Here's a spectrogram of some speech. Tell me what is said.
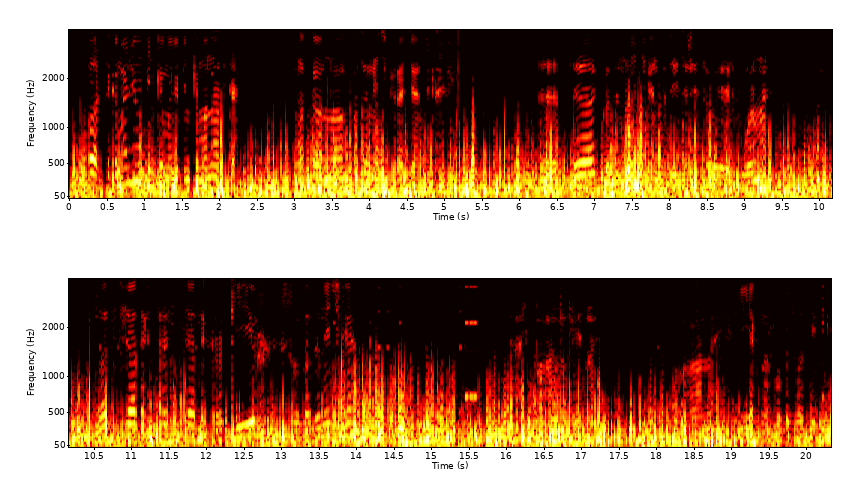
Попалась така малюпенька, малюпенька монетка. Напевно, одиничка радянська. Е, Так, одиничка, подивіться, ще старої реформи. 20-х, 30-х років. Що за одиничка? Ай, погано видно. Погано. І як на зло без водички.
